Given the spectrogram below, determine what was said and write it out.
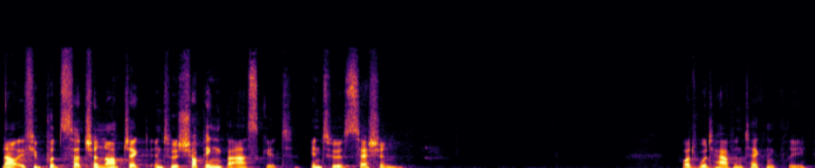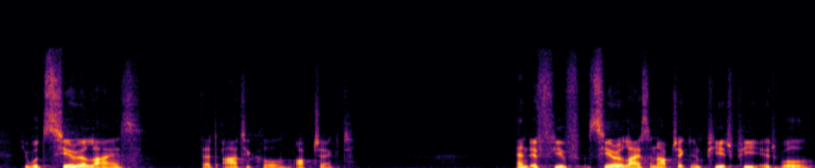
Now, if you put such an object into a shopping basket, into a session, what would happen technically? You would serialize that article object. And if you serialize an object in PHP, it will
